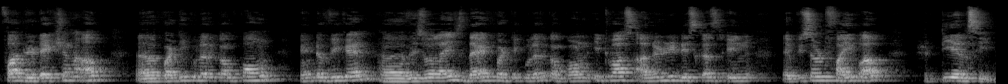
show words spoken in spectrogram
for detection of a particular compound and we can uh, visualize that particular compound. It was already discussed in episode 5 of TLC.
